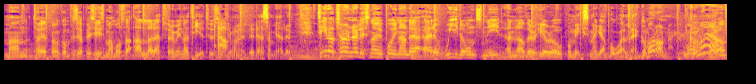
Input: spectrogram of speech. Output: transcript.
Man tar hjälp av en kompis, ja precis. Man måste ha alla rätt för att vinna 10 000 kronor. Det är det som gäller. Tina Turner lyssnar vi på innan det. Här är We Don't Need Another Hero på Mix Megapol. God morgon! God morgon.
